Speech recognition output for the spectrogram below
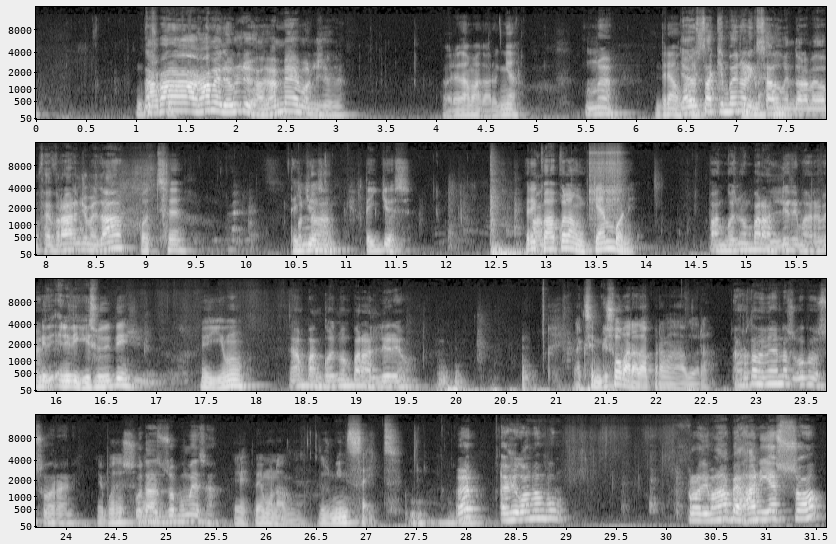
Να πάμε να κάνουμε όλοι σας, δεν με μόνοι σας. Ωραία τα μακαρονιά. Ναι. Αντρέα μου, Για το σάκι μπορεί να εξάδουμε τώρα με το Φεβράριο και μετά. Κότσε. Τελειώσε. να. Τελειώσε. Ρε, κοκακόλα μου, ποια έμπονη. Παγκόσμιο παραλήρημα ρε Είναι παιδί. είναι δική σου τούτη; Είναι δική μου. Ένα παγκόσμιο παραλήρημα. Εντάξει, είναι πιο σοβαρά τα πράγματα τώρα. Α, ρώτα με εμένα να σου πω πόσο σοβαρά είναι. Ε, πόσο Που τα σοβαρά. ζω που μέσα. Ε, πες μου να δούμε. Δώσ' μου insights. Ρε, έχει κόσμο που προτιμά να πεθάνει έσω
